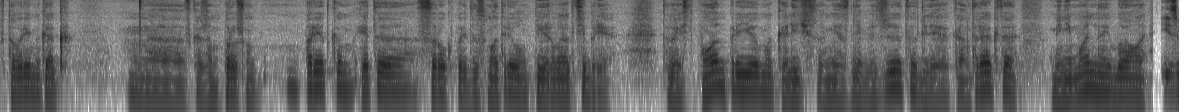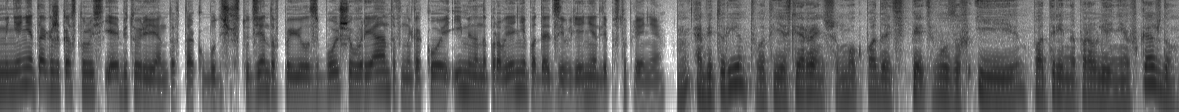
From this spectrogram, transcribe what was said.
в то время как, скажем, прошлым порядком это срок предусматривал 1 октября. То есть план приема, количество мест для бюджета, для контракта, минимальные баллы. Изменения также коснулись и абитуриентов. Так, у будущих студентов появилось больше вариантов, на какое именно направление подать заявление для поступления. Абитуриент, вот если раньше мог подать в 5 вузов и по 3 направления в каждом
